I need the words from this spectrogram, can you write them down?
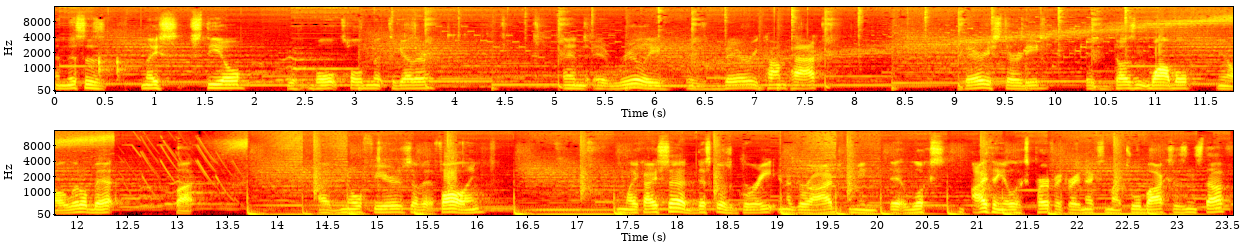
And this is nice steel with bolts holding it together. And it really is very compact, very sturdy, it doesn't wobble, you know, a little bit, but I have no fears of it falling. And like I said, this goes great in a garage. I mean, it looks, I think it looks perfect right next to my toolboxes and stuff,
